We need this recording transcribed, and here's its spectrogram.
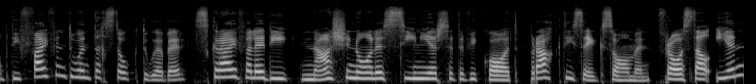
op die 25ste Oktober skryf hulle die nasionale senior sertifikaat praktiese eksamen, vraestel 1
